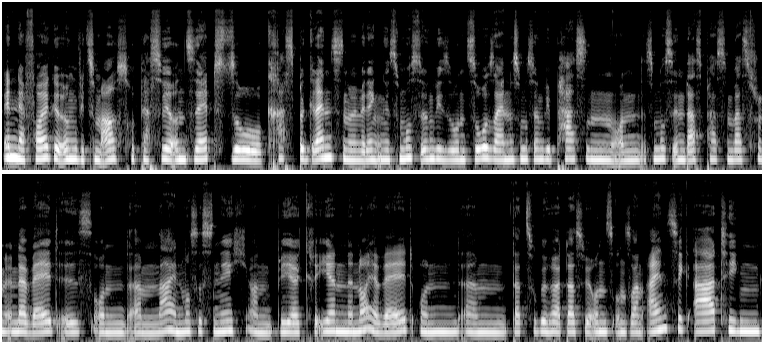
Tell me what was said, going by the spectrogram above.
in der Folge irgendwie zum Ausdruck, dass wir uns selbst so krass begrenzen, wenn wir denken, es muss irgendwie so und so sein, es muss irgendwie passen und es muss in das passen, was schon in der Welt ist. Und ähm, nein, muss es nicht. Und wir kreieren eine neue Welt und ähm, dazu gehört, dass wir uns unseren einzigartigen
